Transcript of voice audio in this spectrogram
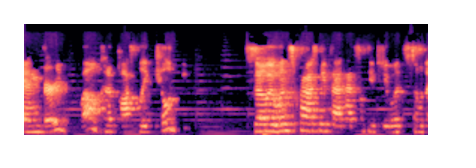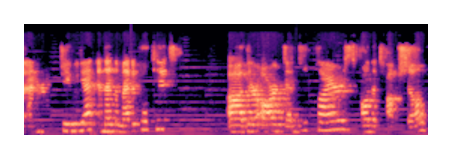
and very well could have possibly killed people. So it wouldn't surprise me if that had something to do with some of the energy we get. And then the medical kit, uh, there are dental pliers on the top shelf.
